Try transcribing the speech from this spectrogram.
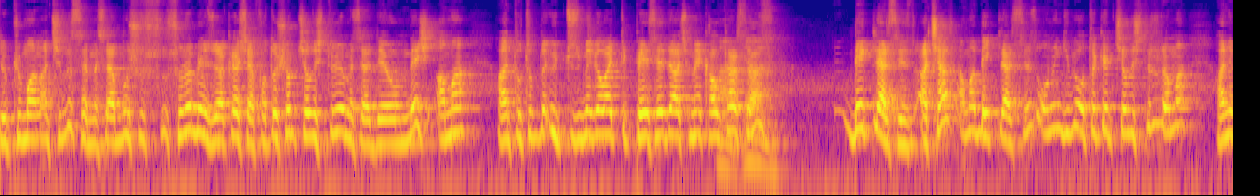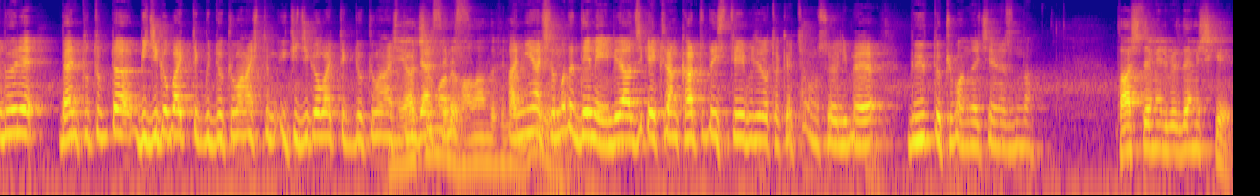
doküman açılırsa mesela bu şu, şu- şuna benziyor arkadaşlar. Photoshop çalıştırıyor mesela D15 ama hani tutup da 300 MB'lık PSD açmaya kalkarsanız yani. Beklersiniz. Açar ama beklersiniz. Onun gibi AutoCAD çalıştırır ama hani böyle ben tutup da 1 GB'lık bir doküman açtım, 2 GB'lık doküman açtım Niye açılmadı derseniz falan da filan hani niye açılmadı demeyin. Birazcık ekran kartı da isteyebilir AutoCAD. Onu söyleyeyim. Eğer büyük dokümanlar için en azından. Taşdemir bir demiş ki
